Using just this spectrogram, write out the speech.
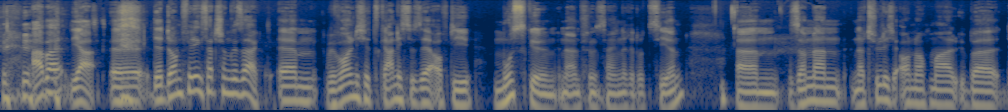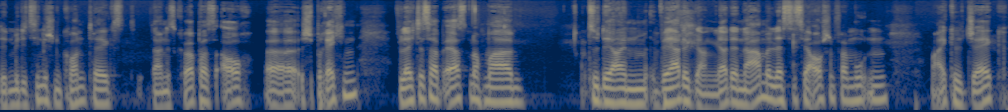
Aber ja, äh, der Don Felix hat schon gesagt, ähm, wir wollen dich jetzt gar nicht so sehr auf die Muskeln in Anführungszeichen reduzieren, ähm, sondern natürlich auch nochmal über den medizinischen Kontext deines Körpers auch äh, sprechen. Vielleicht deshalb erst nochmal zu deinem Werdegang. Ja, der Name lässt es ja auch schon vermuten. Michael Jack,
